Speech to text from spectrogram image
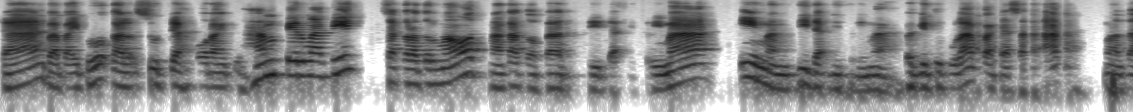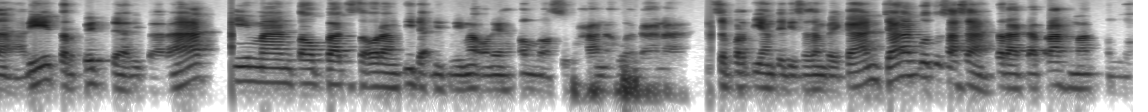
dan Bapak Ibu kalau sudah orang itu hampir mati sakaratul maut maka tobat tidak diterima iman tidak diterima begitu pula pada saat matahari terbit dari barat iman taubat seseorang tidak diterima oleh Allah Subhanahu wa taala seperti yang tadi saya sampaikan, jangan putus asa terhadap rahmat Allah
